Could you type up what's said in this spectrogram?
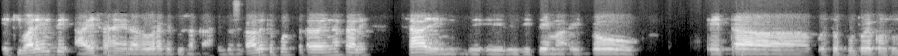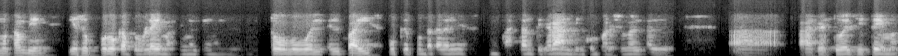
equivalente a esa generadora que tú sacaste. Entonces, cada vez que Punta Catalina sale, salen eh, del sistema estos puntos de consumo también y eso provoca problemas en, todo el, país porque Punta Catalina es bastante grande en comparación al, resto del sistema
